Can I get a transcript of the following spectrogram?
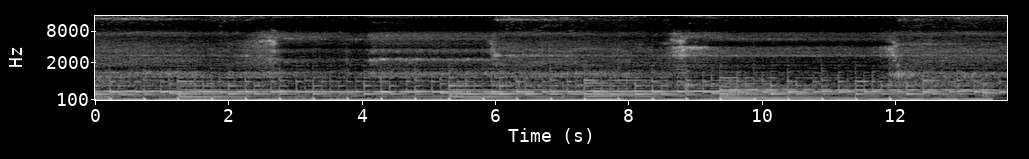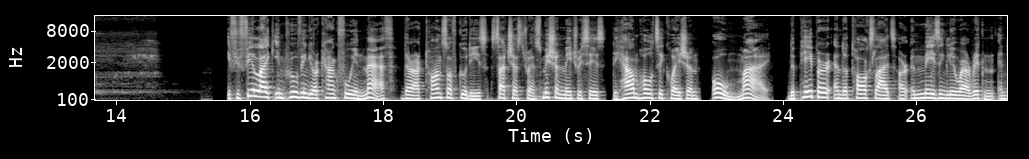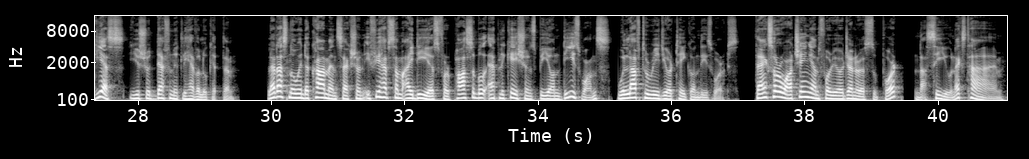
If you feel like improving your Kung Fu in math, there are tons of goodies such as transmission matrices, the Helmholtz equation, oh my! The paper and the talk slides are amazingly well written and yes, you should definitely have a look at them. Let us know in the comment section if you have some ideas for possible applications beyond these ones. We'll love to read your take on these works. Thanks for watching and for your generous support, and I'll see you next time.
